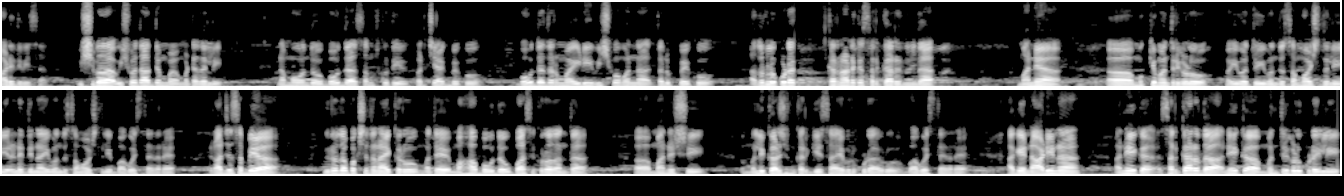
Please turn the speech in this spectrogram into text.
ಮಾಡಿದ್ದೀವಿ ಸರ್. ವಿಶ್ವದ ವಿಶ್ವದಾದ್ಯ ಮ- ಮಟ್ಟದಲ್ಲಿ ನಮ್ಮ ಒಂದು ಬೌದ್ಧ ಸಂಸ್ಕೃತಿ ಪರಿಚಯ ಆಗಬೇಕು. ಬೌದ್ಧ ಧರ್ಮ ಇಡೀ ವಿಶ್ವವನ್ನು ತಲುಪಬೇಕು. ಅದರಲ್ಲೂ ಕೂಡ ಕರ್ನಾಟಕ ಸರ್ಕಾರದಿಂದ ಮಾನ್ಯ ಮುಖ್ಯಮಂತ್ರಿಗಳು ಇವತ್ತು ಈ ಒಂದು ಸಮಾವೇಶದಲ್ಲಿ, ಎರಡನೇ ದಿನ ಈ ಒಂದು ಸಮಾವೇಶದಲ್ಲಿ ಭಾಗವಹಿಸ್ತಾ ಇದ್ದಾರೆ. ರಾಜ್ಯಸಭೆಯ ವಿರೋಧ ಪಕ್ಷದ ನಾಯಕರು ಮತ್ತು ಮಹಾಬೌದ್ಧ ಉಪಾಸಕರಾದಂಥ ಮಾನ್ಯ ಶ್ರೀ ಮಲ್ಲಿಕಾರ್ಜುನ್ ಖರ್ಗೆ ಸಾಹೇಬರು ಕೂಡ ಅವರು ಭಾಗವಹಿಸ್ತಾ ಇದ್ದಾರೆ. ಹಾಗೆ ನಾಡಿನ ಅನೇಕ, ಸರ್ಕಾರದ ಅನೇಕ ಮಂತ್ರಿಗಳು ಕೂಡ ಇಲ್ಲಿ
